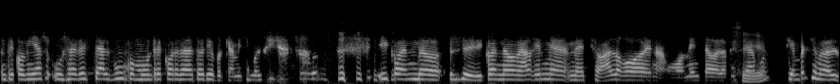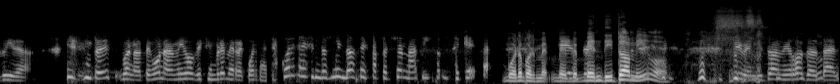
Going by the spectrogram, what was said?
entre comillas, usar este álbum como un recordatorio, porque a mí se me olvida todo. y cuando, sí, cuando alguien me ha, me ha hecho algo en algún momento o lo que sea, pues siempre se me olvida. Entonces, bueno, tengo un amigo que siempre me recuerda, ¿te acuerdas en 2012 esta persona dijo no sé qué? Bueno, pues me- entonces- bendito amigo. Sí, bendito amigo total.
